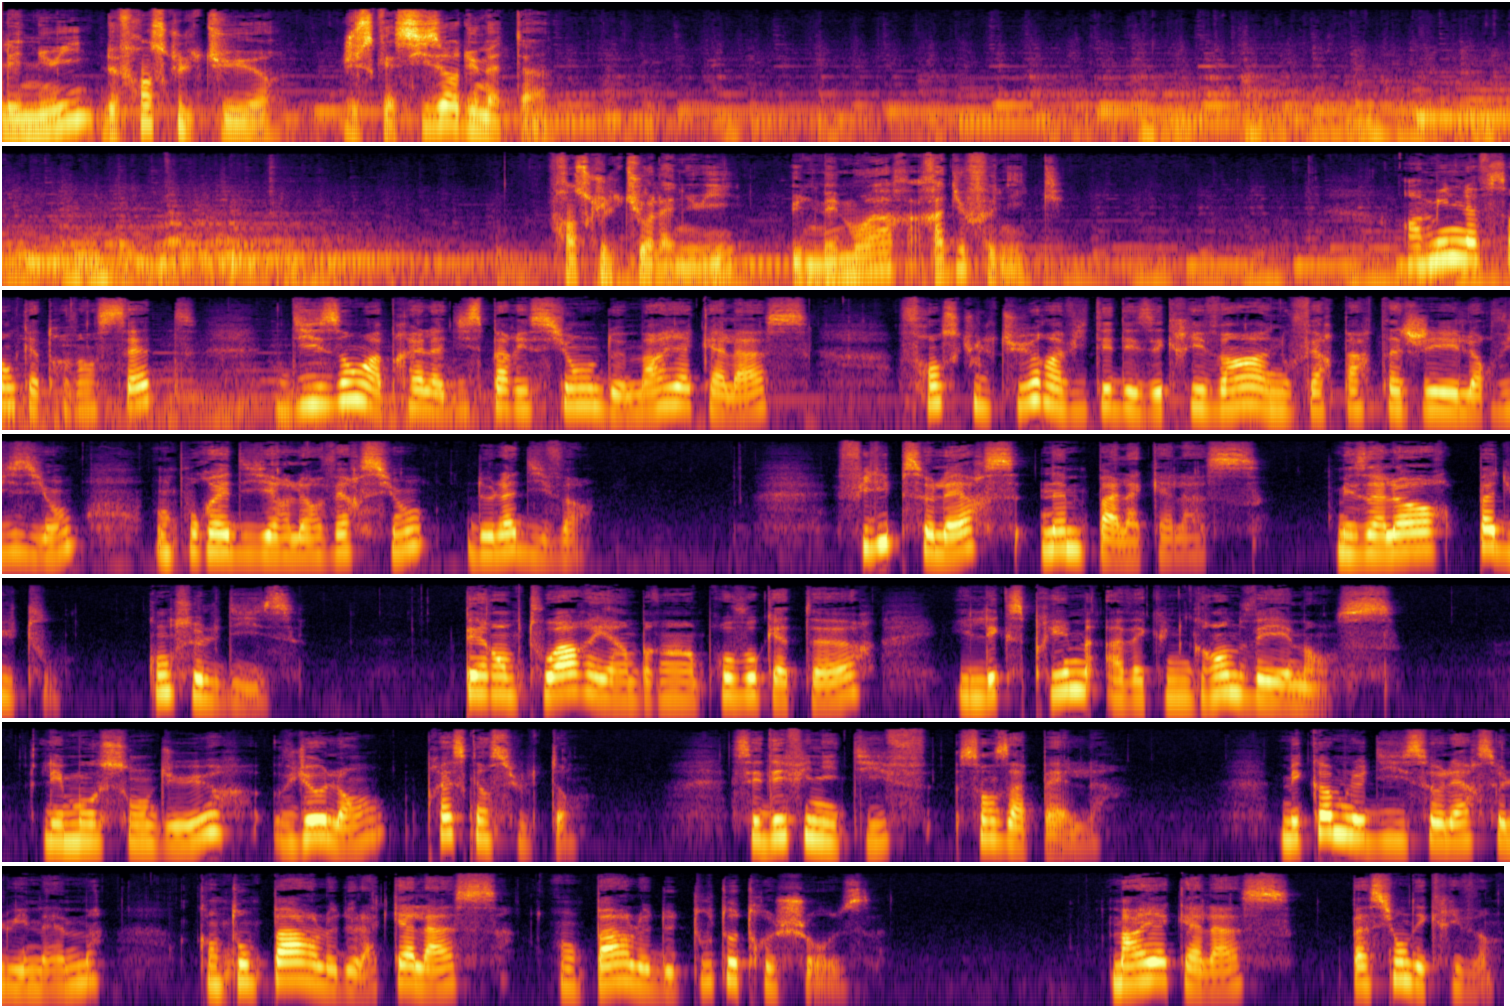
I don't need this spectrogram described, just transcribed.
Les nuits de France Culture, jusqu'à 6h du matin. France Culture la nuit, une mémoire radiophonique. En 1987, dix ans après la disparition de Maria Callas, France Culture invitait des écrivains à nous faire partager leur vision, on pourrait dire leur version, de la diva. Philippe Solers n'aime pas la Callas. Mais alors, pas du tout, qu'on se le dise. Péremptoire et un brin provocateur, il l'exprime avec une grande véhémence. Les mots sont durs, violents, presque insultants. C'est définitif, sans appel. Mais comme le dit Solers lui-même, quand on parle de la Calas, on parle de toute autre chose. Maria Callas, Passion d'écrivain.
